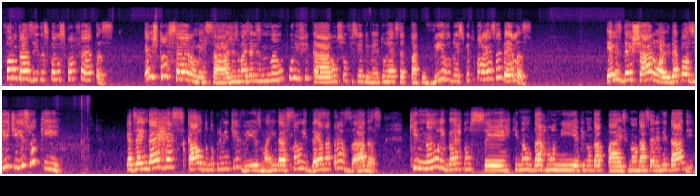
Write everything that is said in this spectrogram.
foram trazidas pelos profetas. Eles trouxeram mensagens, mas eles não purificaram suficientemente o receptáculo vivo do Espírito para recebê-las. Eles deixaram, olha, deposite isso aqui. Quer dizer, ainda é rescaldo do primitivismo, ainda são ideias atrasadas que não libertam o ser, que não dá harmonia, que não dá paz, que não dá serenidade.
